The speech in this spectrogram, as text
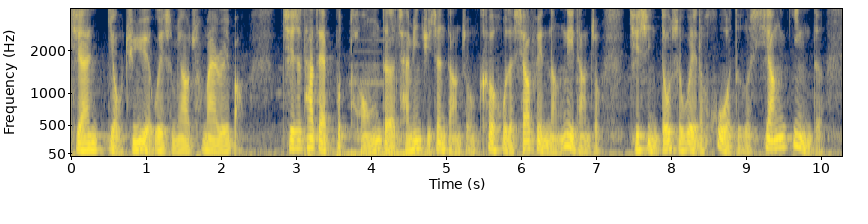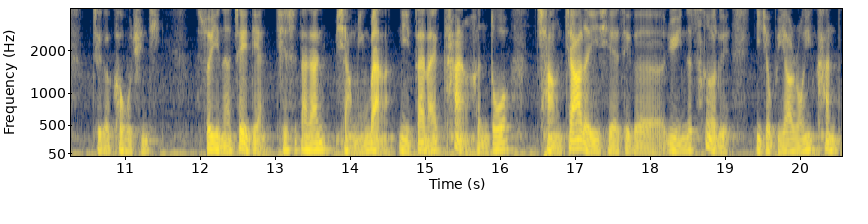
既然有君越，为什么要出迈锐宝？其实它在不同的产品矩阵当中，客户的消费能力当中，其实你都是为了获得相应的这个客户群体。所以呢，这一点其实大家想明白了，你再来看很多。厂家的一些这个运营的策略，你就比较容易看得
